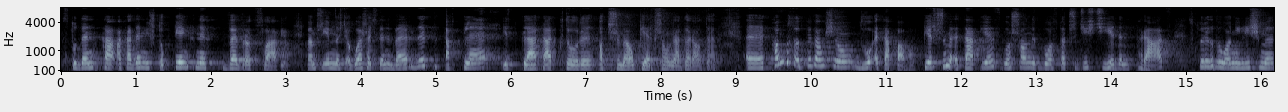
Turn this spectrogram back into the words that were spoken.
studentka Akademii Sztuk Pięknych we Wrocławiu. Mam przyjemność ogłaszać ten werdykt, a w tle jest plakat, który otrzymał pierwszą nagrodę. E, Konkurs odbywał się dwuetapowo. W pierwszym etapie zgłoszonych było 131 prac, z których wyłoniliśmy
